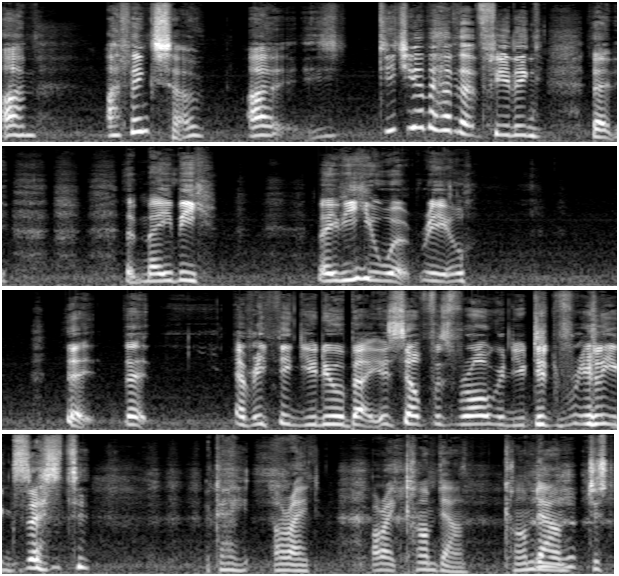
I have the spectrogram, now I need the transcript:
Um I think so. Uh did you ever have that feeling that that maybe maybe you weren't real? That that everything you knew about yourself was wrong and you didn't really exist? Okay, alright. Alright, calm down. Calm down. Just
